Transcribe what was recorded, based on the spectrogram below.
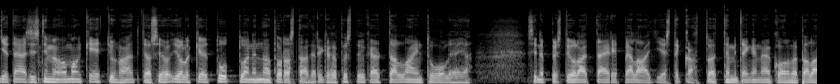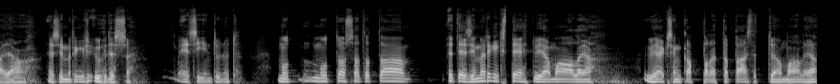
ja tämä siis nimenomaan ketjuna, että jos jollekin on tuttua, niin Natura Staterikassa pystyy käyttämään line toolia ja sinne pystyy laittamaan eri pelaajia ja sitten katsoa, että miten nämä kolme pelaajaa on esimerkiksi yhdessä esiintynyt. Mutta mut tuossa tota, että esimerkiksi tehtyjä maaleja, yhdeksän kappaletta päästettyjä maaleja,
